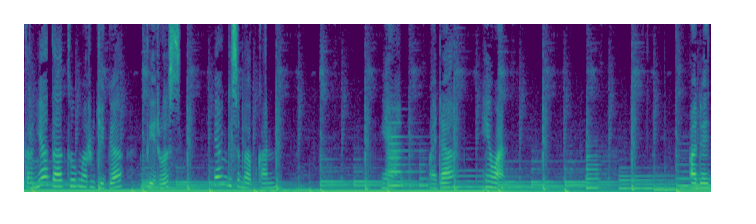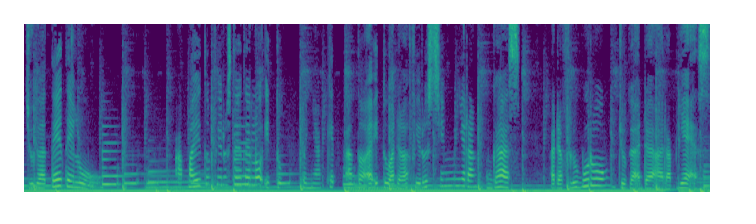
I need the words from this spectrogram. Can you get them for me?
ternyata tumor juga virus yang disebabkan ya pada hewan. Ada juga tetelo apa itu virus tetelo itu penyakit atau eh, itu adalah virus yang menyerang gas. Ada flu burung juga ada Arab yes.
